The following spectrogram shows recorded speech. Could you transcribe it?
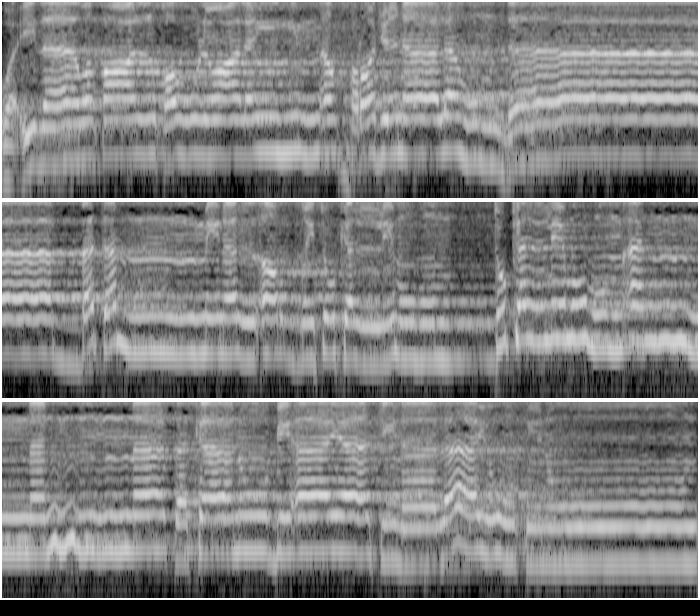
وَإِذَا وَقَعَ الْقَوْلُ عَلَيْهِمْ أَخْرَجْنَا لَهُمْ دَابَّةً مِّنَ الْأَرْضِ تُكَلِّمُهُمْ تُكَلِّمُهُمْ أَنَّ النَّاسَ كَانُوا بِآيَاتِنَا لَا يُوقِنُونَ۔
